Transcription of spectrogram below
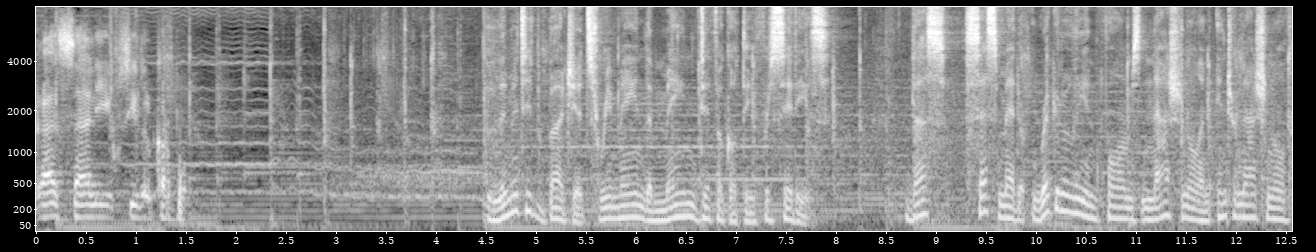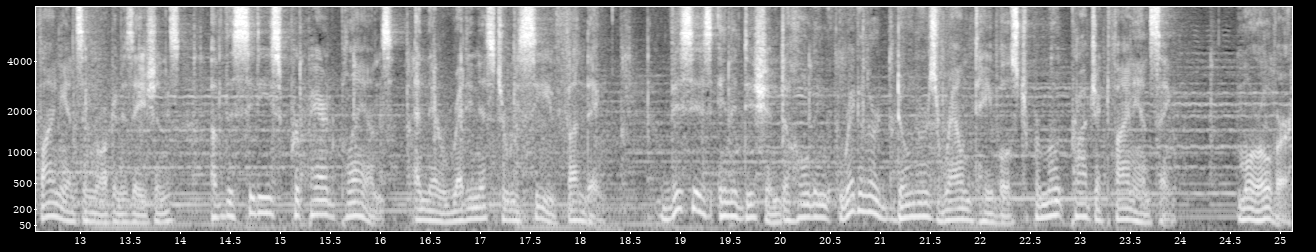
غاز ثاني أكسيد الكربون Limited budgets remain the main difficulty for cities. Thus, SESMED regularly informs national and international financing organizations of the city's prepared plans and their readiness to receive funding. This is in addition to holding regular donors' roundtables to promote project financing. Moreover,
